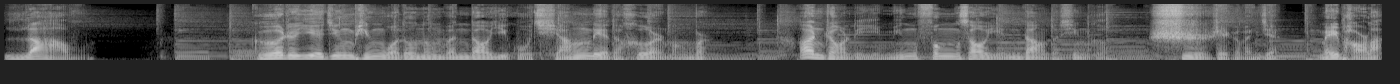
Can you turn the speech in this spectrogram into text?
Love。隔着液晶屏，我都能闻到一股强烈的荷尔蒙味儿。按照李明风骚淫荡的性格，是这个文件没跑了，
